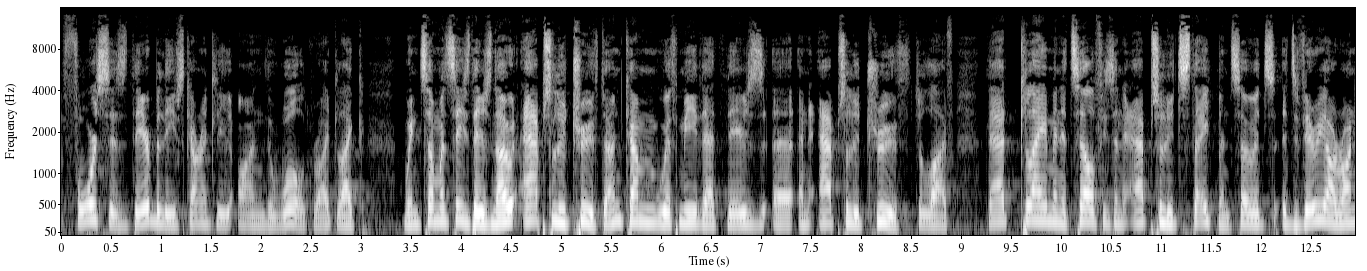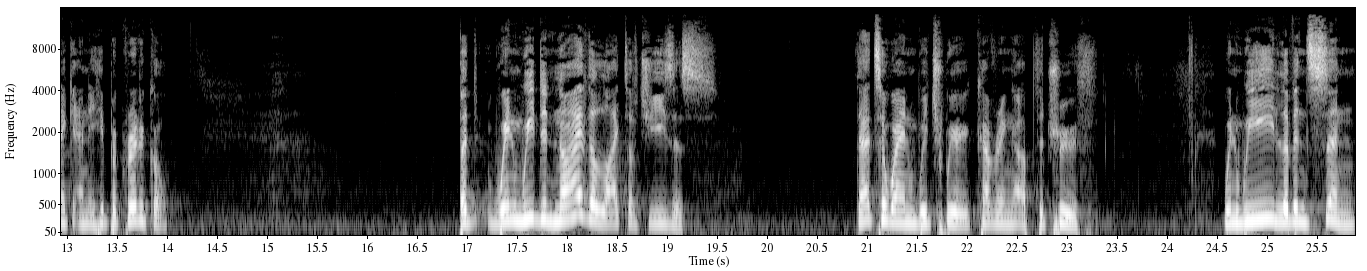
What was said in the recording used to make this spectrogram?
forces their beliefs currently on the world, right? Like, when someone says there's no absolute truth, don't come with me that there's uh, an absolute truth to life. That claim in itself is an absolute statement. So it's, it's very ironic and hypocritical. But when we deny the light of Jesus, that's a way in which we're covering up the truth. When we live in sin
